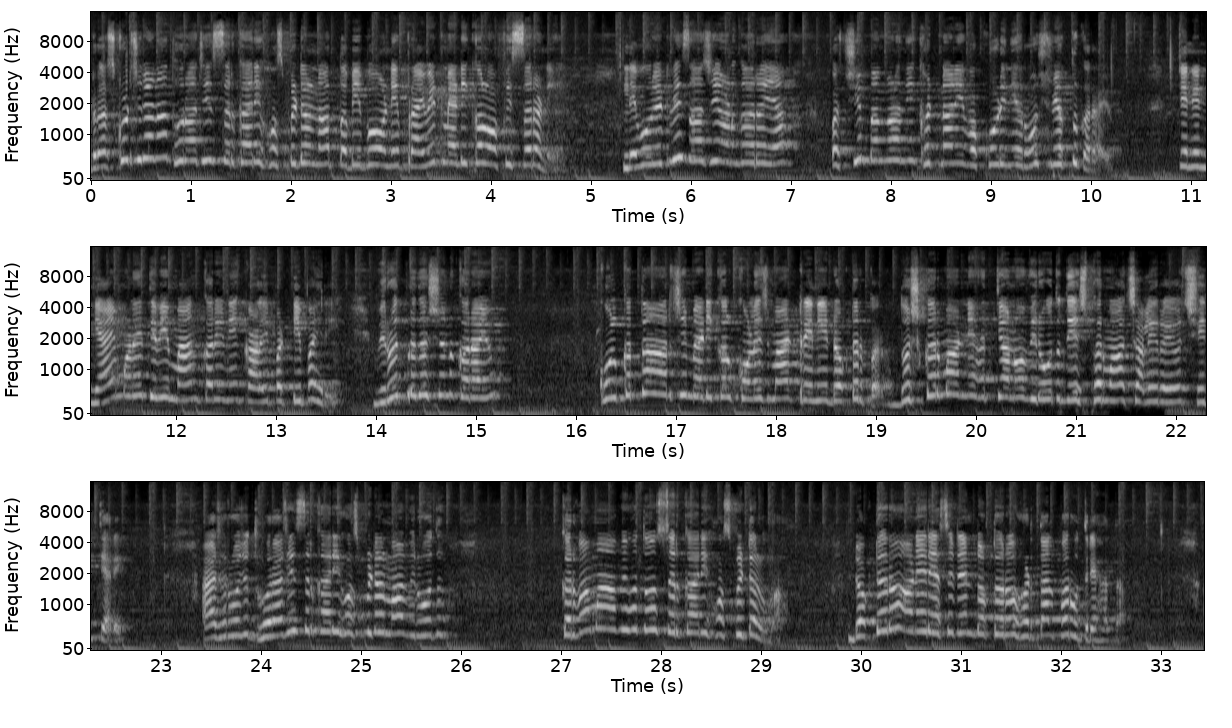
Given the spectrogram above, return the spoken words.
રાજકોટ જિલ્લાના ધોરાજી સરકારી હોસ્પિટલના તબીબો અને પ્રાઇવેટ મેડિકલ ઓફિસર અને લેબોરેટરીઝ આજે અણગા રહ્યા. પશ્ચિમ બંગાળની ઘટનાને વખોડીને રોષ વ્યક્ત કરાયો. તેને ન્યાય મળે તેવી માંગ કરીને કાળી પટ્ટી પહેરી વિરોધ પ્રદર્શન કરાયું. કોલકાતા આરજી મેડિકલ કોલેજમાં ટ્રેની ડૉક્ટર પર દુષ્કર્મ અને હત્યાનો વિરોધ દેશભરમાં ચાલી રહ્યો છે ત્યારે. આજ રોજ ધોરાજી સરકારી હોસ્પિટલમાં વિરોધ કરવામાં આવ્યો હતો. સરકારી હોસ્પિટલોમાં ડોક્ટરો અને રેસિડેન્ટ ડોક્ટરો હડતાલ પર ઉતર્યા હતા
